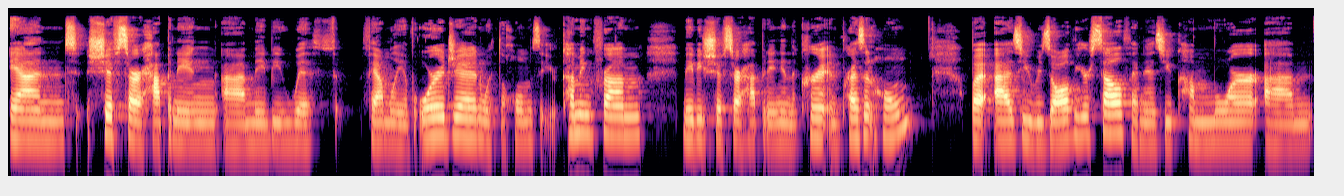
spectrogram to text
And shifts are happening uh, maybe with family of origin, with the homes that you're coming from. Maybe shifts are happening in the current and present home. But as you resolve yourself and as you come more um,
